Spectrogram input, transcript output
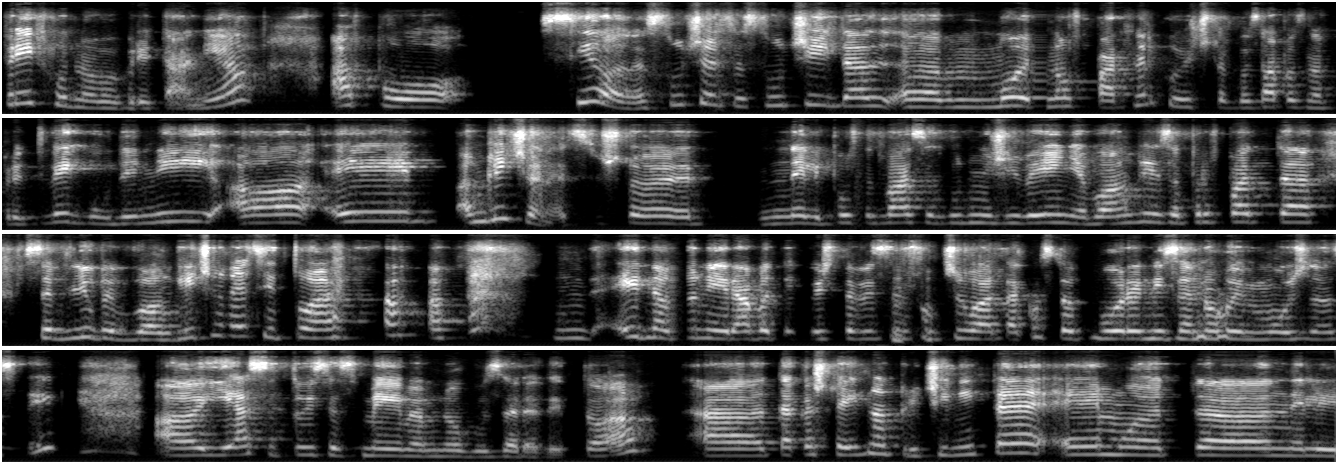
предходно во Британија, а по сила на случај се случи да а, мојот нов партнер кој што го запозна пред две години а, е англичанец, што е нели после 20 години живење во Англија за прв пат се влюбив во англичанец и тоа една од оние работи кои што ви се случуваат ако сте отворени за нови можности. А, и јас и тој се смееме многу заради тоа. А, така што една од причините е мојот нели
